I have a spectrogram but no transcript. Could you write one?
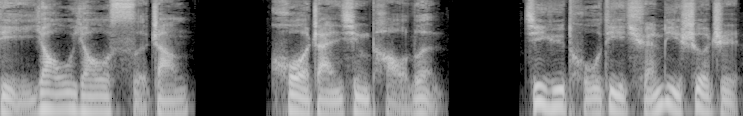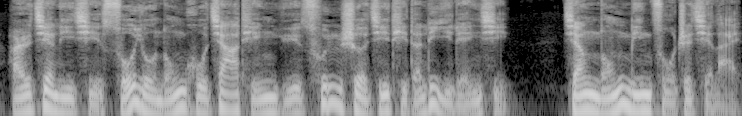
第幺幺四章，扩展性讨论。基于土地权利设置而建立起所有农户家庭与村社集体的利益联系，将农民组织起来，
